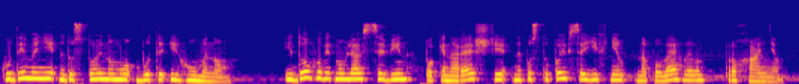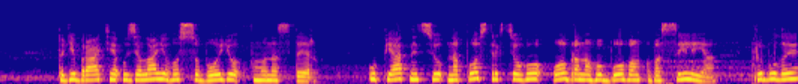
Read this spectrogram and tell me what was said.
куди мені недостойному бути ігуменом. І довго відмовлявся він, поки нарешті не поступився їхнім наполегливим проханням. Тоді браття узяла його з собою в монастир. У п'ятницю на постриг цього обраного Богом Василія прибули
